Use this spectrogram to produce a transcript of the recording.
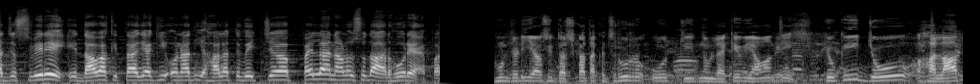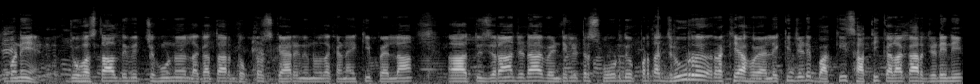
ਅੱਜ ਸਵੇਰੇ ਇਹ ਦਾਵਾ ਕੀਤਾ ਗਿਆ ਕਿ ਉਹਨਾਂ ਦੀ ਹਾਲਤ ਵਿੱਚ ਪਹਿਲਾਂ ਨਾਲੋਂ ਸੁਧਾਰ ਹੋ ਰਿਹਾ ਹੈ, ਪਰ ਹੁਣ ਜਿਹੜੀ ਆ, ਅਸੀਂ ਦਰਸ਼ਕਾਂ ਤੱਕ ਜ਼ਰੂਰ ਉਹ ਚੀਜ਼ ਨੂੰ ਲੈ ਕੇ ਵੀ ਆਵਾਂਗੇ, ਕਿਉਂਕਿ ਜੋ ਹਾਲਾਤ ਬਣੇ ਆ ਜੋ ਹਸਪਤਾਲ ਦੇ ਵਿੱਚ ਹੁਣ ਲਗਾਤਾਰ ਡਾਕਟਰਸ ਕਹਿ ਰਹੇ ਨੇ ਉਹਨਾਂ ਦਾ ਕਹਿਣਾ ਹੈ ਕਿ ਪਹਿਲਾਂ ਅ, ਤੁਜਰਾ ਜਿਹੜਾ ਵੈਂਟੀਲੇਟਰ ਸਪੋਰਟ ਦੇ ਉੱਪਰ ਤਾਂ ਜ਼ਰੂਰ ਰੱਖਿਆ ਹੋਇਆ ਲੇਕਿਨ ਜਿਹੜੇ ਬਾਕੀ ਸਾਥੀ ਕਲਾਕਾਰ ਜਿਹੜੇ ਨੇ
